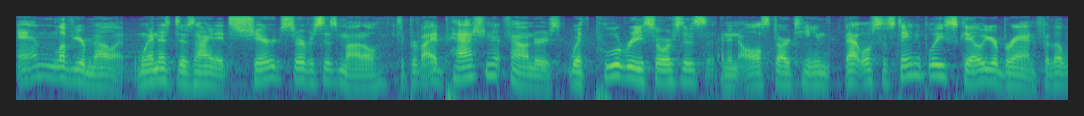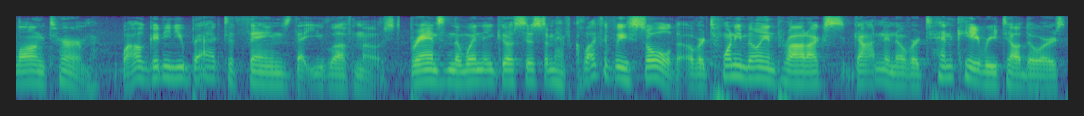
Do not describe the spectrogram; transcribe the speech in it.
and Love Your Melon. Win has designed its shared services model to provide passionate founders with pool resources and an all-star team that will sustainably scale your brand for the long term, while getting you back to things that you love most. Brands in the Win ecosystem have collectively sold over 20 million products, gotten in over 10k retail doors,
